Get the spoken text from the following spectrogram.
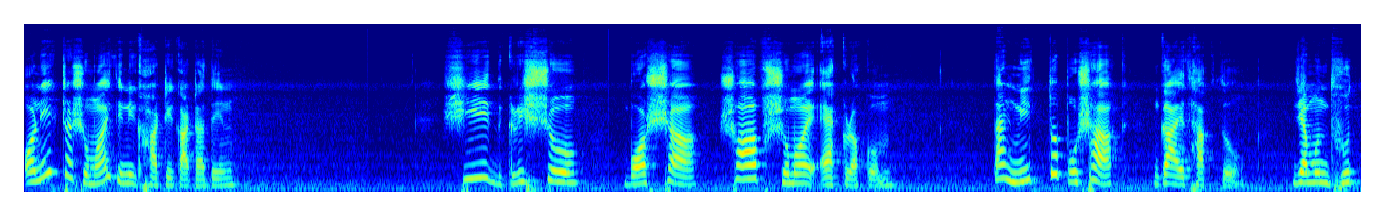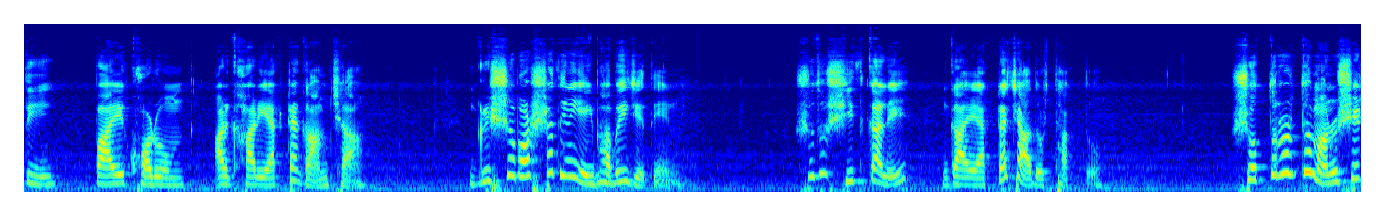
অনেকটা সময় তিনি ঘাটে কাটাতেন। শীত, গ্রীষ্ম, বর্ষা সব সময় একরকম। তার নিত্য পোশাক গায়ে থাকতো, যেমন ধুতি, পায়ে খড়ম আর ঘাড়ে একটা গামছা। গ্রীষ্ম বর্ষা তিনি এইভাবেই যেতেন। শুধু শীতকালে গায়ে একটা চাদর থাকতো। সত্তরর্ধ মানুষের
